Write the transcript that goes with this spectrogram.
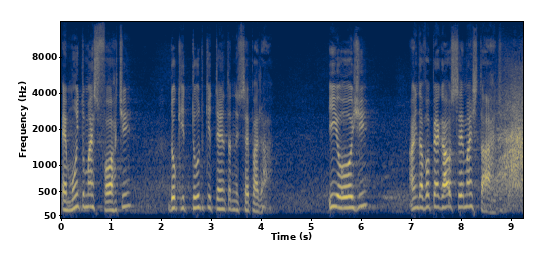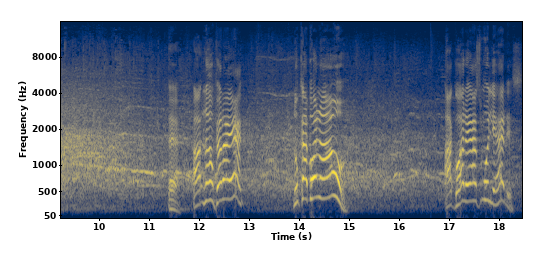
é muito mais forte do que tudo que tenta nos separar. E hoje ainda vou pegar você mais tarde. É. Ah, não, pera aí. Não acabou não. Agora é as mulheres.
